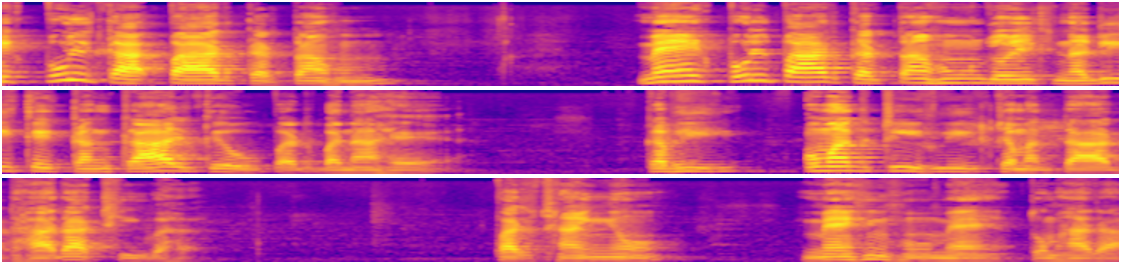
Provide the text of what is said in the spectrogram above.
एक पुल का पार करता हूँ, मैं एक पुल पार करता हूँ जो एक नदी के कंकाल के ऊपर बना है। कभी उमगती हुई चमकदार धारा थी वह। परछाइयों मैं ही हूँ मैं तुम्हारा।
